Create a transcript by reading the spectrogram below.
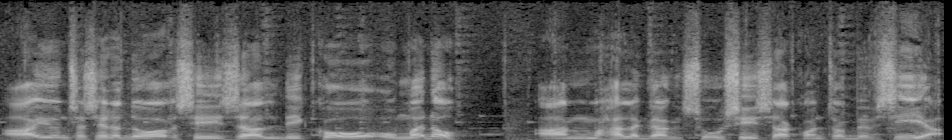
Ayon sa senador, si Zaldico umano ang mahalagang susi sa kontrobersiya.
